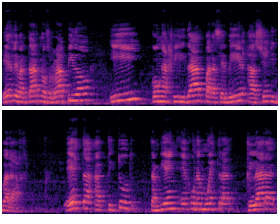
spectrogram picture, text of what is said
es levantarnos rápido y con agilidad para servir a Shen Baraj. Esta actitud también es una muestra clara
